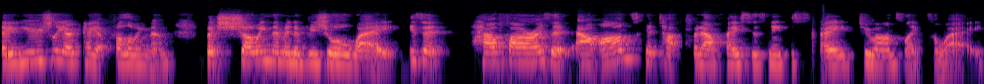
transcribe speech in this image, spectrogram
they're usually okay at following them. But showing them in a visual way is it how far is it? Our arms can touch, but our faces need to stay two arms lengths away.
